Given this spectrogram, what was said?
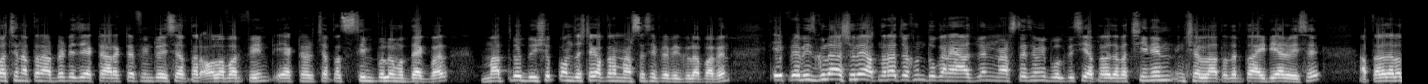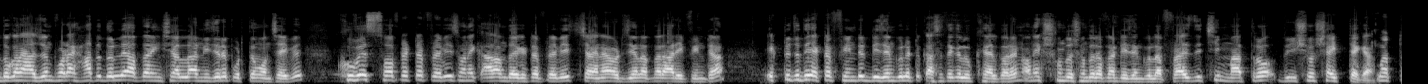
পাচ্ছেন আপনার আপডেট এই যে একটা আরেকটা প্রিন্ট রয়েছে আপনার অল ওভার প্রিন্ট এই একটা হচ্ছে আপনার সিম্পলের মধ্যে একবার। মাত্র দুইশো পঞ্চাশ টাকা আপনার আপনারা এই প্রেভিসগুলা পাবেন। এই প্রেভিসগুলো আসলে আপনারা যখন দোকানে আসবেন মার্সেস আমি বলতেছি, আপনারা যারা চিনেন, ইনশাল্লাহ তাদের তো আইডিয়া রয়েছে। আপনারা যারা দোকানে আসবেন প্রোডাক্ট হাতে ধরলে আপনার ইনশাল্লাহ নিজেরে পড়তে মন চাইবে। খুবই সফট একটা প্রেভিস অনেক আরামদায়ক একটা প্রেভিস চায়না অরিজিনাল আপনার আরিফিনটা একটু যদি একটা প্রিন্টের ডিজাইনগুলো একটু কাছে থেকে লুক খেয়াল করেন অনেক সুন্দর সুন্দর আপনার ডিজাইনগুলো প্রাইস দিচ্ছি মাত্র দুইশো ষাট টাকা। মাত্র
